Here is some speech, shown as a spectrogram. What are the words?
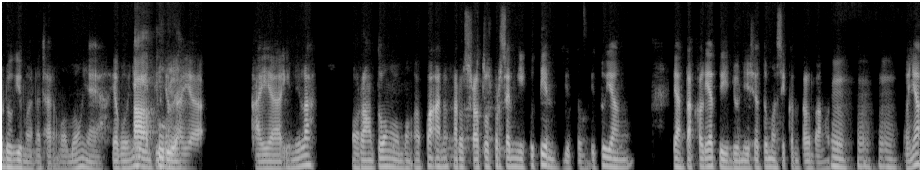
aduh gimana cara ngomongnya ya? Ya pokoknya Abu, intinya ya. kayak kayak inilah orang tua ngomong apa anak harus 100% ngikutin gitu itu yang yang tak lihat di Indonesia tuh masih kental banget hmm, hmm, hmm. pokoknya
